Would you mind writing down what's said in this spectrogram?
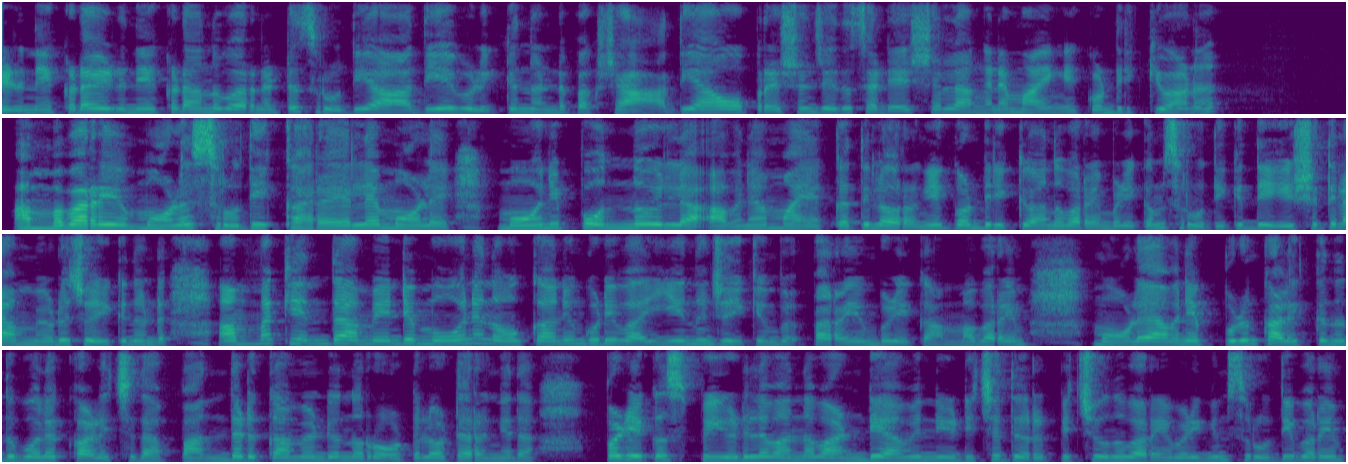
എഴുന്നേക്കട എഴുന്നേക്കട എന്ന് പറഞ്ഞിട്ട് ശ്രുതി ആദ്യയെ വിളിക്കുന്നുണ്ട്. പക്ഷെ ആദ്യം ആ ഓപ്പറേഷൻ ചെയ്ത് സെഡേഷനിൽ അങ്ങനെ മയങ്ങിക്കൊണ്ടിരിക്കുവാണ്. അമ്മ പറയും മോളെ ശ്രുതി കരയല്ലേ മോളെ? മോനിപ്പോൾ ഒന്നുമില്ല. അവൻ ആ മയക്കത്തിൽ ഉറങ്ങിക്കൊണ്ടിരിക്കുക എന്ന് പറയുമ്പോഴേക്കും ശ്രുതിക്ക് ദേഷ്യത്തിൽ അമ്മയോട് ചോദിക്കുന്നുണ്ട് അമ്മയ്ക്ക് എന്താ അമ്മ? എന്റെ മോനെ നോക്കാനും കൂടി വയ്യെന്ന് ചോദിക്കുമ്പോൾ പറയുമ്പോഴേക്കും അമ്മ പറയും മോളെ അവൻ എപ്പോഴും കളിക്കുന്നത് പോലെ കളിച്ചതാ. പന്തെടുക്കാൻ വേണ്ടി ഒന്ന് റോട്ടിലോട്ട് ഇറങ്ങിയതാ. അപ്പോഴേക്കും സ്പീഡിൽ വന്ന വണ്ടി അവൻ ഇടിച്ച് തെറിപ്പിച്ചു എന്ന് പറയുമ്പോഴേക്കും ശ്രുതി പറയും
